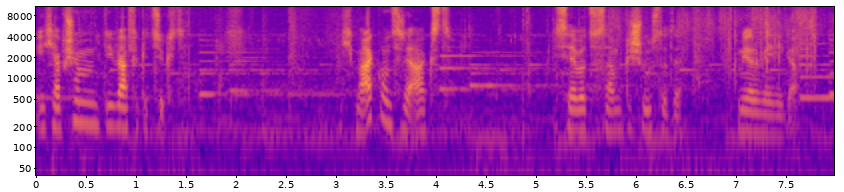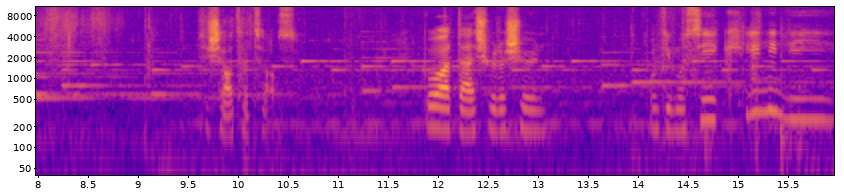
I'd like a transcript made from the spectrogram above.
Ich habe schon die Waffe gezückt. Ich mag unsere Axt. Die selber zusammengeschusterte. Mehr oder weniger. Sie schaut halt so aus. Boah, da ist schon wieder schön. Und die Musik. Lilili.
